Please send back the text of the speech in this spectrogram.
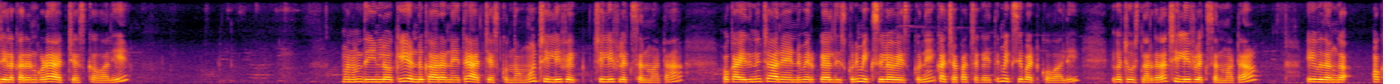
జీలకర్రను కూడా యాడ్ చేసుకోవాలి. మనం దీనిలోకి ఎండు కారాన్ని అయితే యాడ్ చేసుకుందాము. చిల్లీ ఫ్లెక్ చిల్లీ ఫ్లెక్స్ అనమాట ఒక ఐదు నుంచి ఆరు ఎండు మిరపకాయలు తీసుకుని మిక్సీలో వేసుకుని కచ్చపచ్చగా అయితే మిక్సీ పట్టుకోవాలి. ఇక చూస్తున్నారు కదా చిల్లీ ఫ్లెక్స్ అనమాట ఈ విధంగా ఒక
